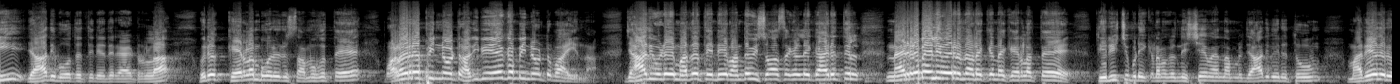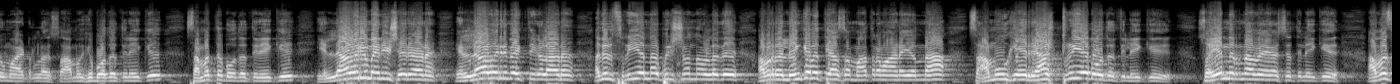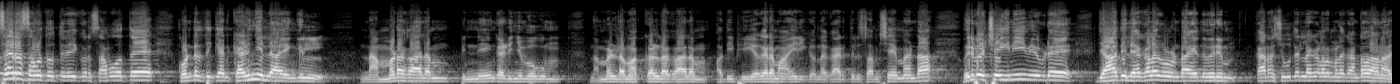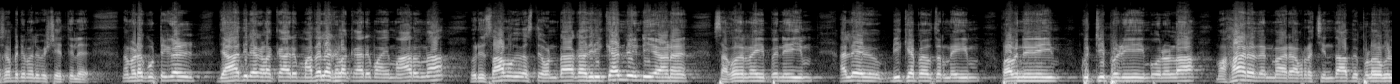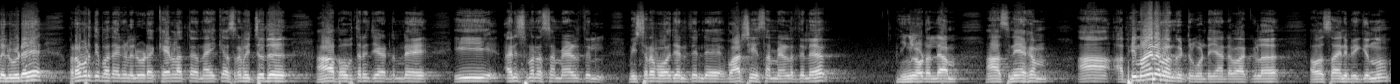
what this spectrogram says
ഈ ജാതിബോധത്തിനെതിരായിട്ടുള്ള ഒരു കേരളം പോലൊരു സമൂഹത്തെ വളരെ പിന്നോട്ട് അതിവേഗം പിന്നോട്ട് പായുന്ന ജാതിയുടെയും മതത്തിന്റെയും അന്ധവിശ്വാസങ്ങളുടെയും കാര്യത്തിൽ നരബലി വരെ നടക്കുന്ന കേരളത്തെ തിരിച്ചു പിടിക്കണമെങ്കിൽ നിശ്ചയമായും നമ്മൾ ജാതി വിരുദ്ധവും മതേതരവുമായിട്ടുള്ള സാമൂഹ്യ ബോധത്തിലേക്ക് സമത്വ ബോധത്തിലേക്ക് എല്ലാവരും മനുഷ്യരാണ് എല്ലാവരും വ്യക്തികളാണ്. അതിൽ സ്ത്രീ എന്ന പുരുഷൻ എന്നുള്ളത് അവരുടെ ലിംഗവ്യത്യാസം മാത്രമാണ് എന്ന സാമൂഹ്യ രാഷ്ട്രീയ ബോധത്തിലേക്ക് സ്വയം നിർണാവകാശത്തിലേക്ക് അവസര സമത്വത്തിലേക്ക് ഒരു സമൂഹത്തെ കൊണ്ടെത്തിക്കാൻ കഴിഞ്ഞില്ല എങ്കിൽ നമ്മുടെ കാലം പിന്നെയും കഴിഞ്ഞു പോകും നമ്മളുടെ മക്കളുടെ കാലം അതിഭീകരമായിരിക്കുന്ന കാര്യത്തിൽ സംശയം വേണ്ട. ഒരുപക്ഷെ ഇനിയും ഇവിടെ ജാതി ലഹളകൾ ഉണ്ടായെന്ന് വരും. കാരണം ശൂദ്രലഹള നമ്മൾ കണ്ടതാണ് ശബരിമല വിഷയത്തിൽ. നമ്മുടെ കുട്ടികൾ ജാതി ലഹളക്കാരും മതലഹളക്കാരുമായി മാറുന്ന ഒരു സാമൂഹ്യ വ്യവസ്ഥ ഉണ്ടാകാതിരിക്കാൻ വേണ്ടിയാണ് സഹോദരനയ്യപ്പനെയും അല്ലെ ബി കെ പവിത്രനെയും പവനെയും കുറ്റിപ്പഴിയെയും പോലുള്ള മഹാരഥന്മാർ അവരുടെ ചിന്താ വിപ്ലവങ്ങളിലൂടെ പ്രവൃത്തി പദങ്ങളിലൂടെ കേരളത്തെ നയിക്കാൻ ശ്രമിച്ചത്. ആ പവിത്രൻ ചേട്ടന്റെ ഈ അനുസ്മരണ സമ്മേളനത്തിൽ മിശ്രഭോജനത്തിന്റെ വാർഷിക സമ്മേളനത്തിൽ നിങ്ങളോടെല്ലാം ആ സ്നേഹം ആ അഭിമാനം പങ്കിട്ടുകൊണ്ട് ഞാൻ എന്റെ വാക്കുകൾ അവസാനിപ്പിക്കുന്നു.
